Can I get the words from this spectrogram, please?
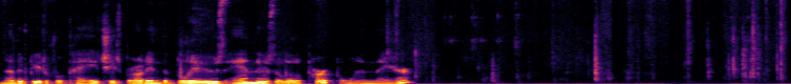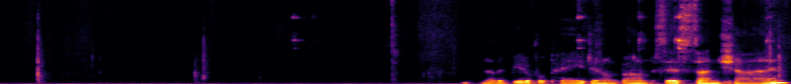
Another beautiful page. She's brought in the blues and there's a little purple in there. Another beautiful page. And on the bottom it says Sunshine.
